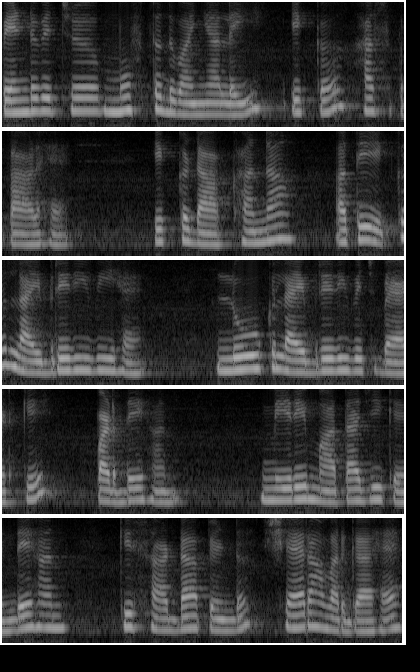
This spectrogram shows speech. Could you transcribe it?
ਪਿੰਡ ਵਿੱਚ ਮੁਫਤ ਦਵਾਈਆਂ ਲਈ ਇੱਕ ਹਸਪਤਾਲ ਹੈ। ਇੱਕ ਡਾਕਖਾਨਾ ਅਤੇ ਇੱਕ ਲਾਇਬ੍ਰੇਰੀ ਵੀ ਹੈ। ਲੋਕ ਲਾਇਬ੍ਰੇਰੀ ਵਿੱਚ ਬੈਠ ਕੇ ਪੜ੍ਹਦੇ ਹਨ। ਮੇਰੇ ਮਾਤਾ ਜੀ ਕਹਿੰਦੇ ਹਨ ਕਿ ਸਾਡਾ ਪਿੰਡ ਸ਼ਹਿਰਾਂ ਵਰਗਾ ਹੈ।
